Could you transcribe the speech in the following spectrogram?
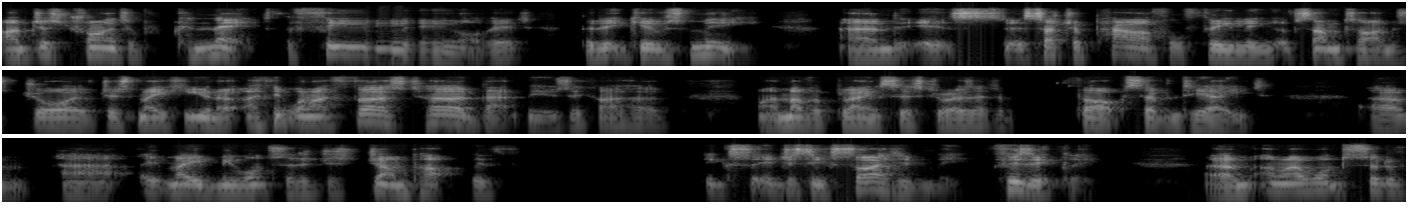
I'm just trying to connect the feeling of it that it gives me. And it's, it's such a powerful feeling of sometimes joy of just making, you know, I think when I first heard that music, I heard my mother playing Sister Rosetta Tharpe 78. Um, uh, it made me want to just jump up with it just excited me physically. Um, and I want to sort of,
